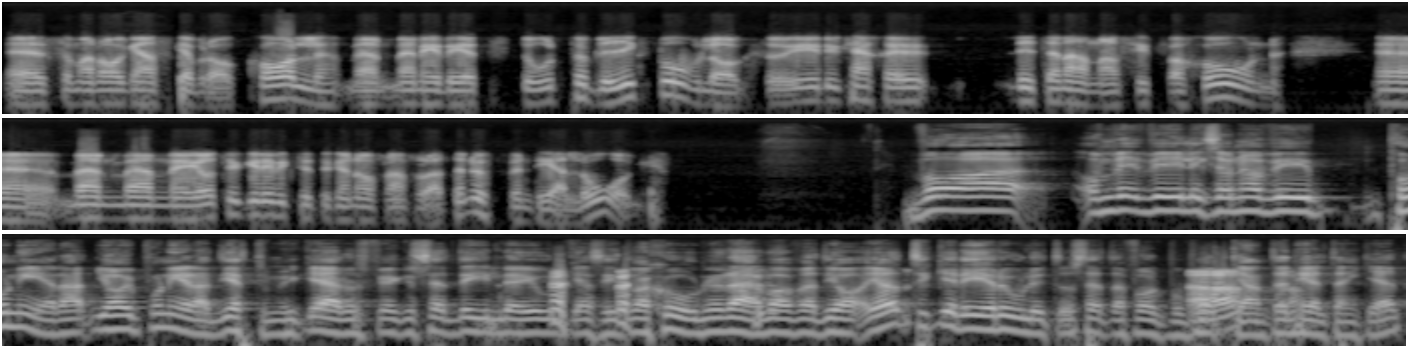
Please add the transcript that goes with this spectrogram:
eh, så man har ganska bra koll. Men, men är det ett stort publikt bolag så är det kanske lite en annan situation. Eh, men, men jag tycker det är viktigt att kunna ha framförallt en öppen dialog. Vad, om vi, vi liksom, nu har vi ponerat, jag har ju ponerat jättemycket här och försöker sätta in det i olika situationer där bara för att jag, jag tycker det är roligt att sätta folk på pottkanten ja, helt enkelt.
